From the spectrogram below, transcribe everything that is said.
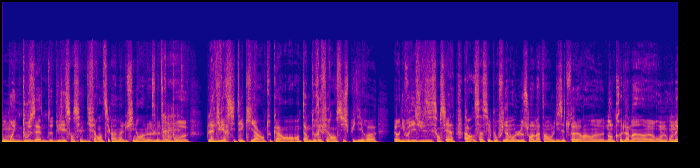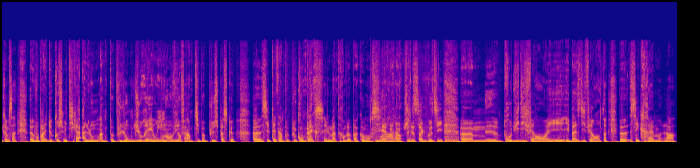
au moins une douzaine d'huiles essentielles différentes. C'est quand même hallucinant, hein, le, C'est le très- nombre, euh, la diversité qu'il y a, en tout cas, en, en termes de référence, si je puis dire, euh, au niveau des huiles essentielles. Alors ça, c'est pour finalement le soin le matin. On le disait tout à l'heure, hein, euh, dans le creux de la main, euh, on, on le met comme ça. Euh, vous parlez de cosmétiques à, long, un peu plus longue durée, Oui. où on a envie d'en faire un petit peu plus parce que euh, c'est peut-être un peu plus complexe. Et le matin, on peut pas commencer à mélanger cinq aussi euh, euh, produits différents et, et- et bases différentes. Euh, ces crèmes là,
